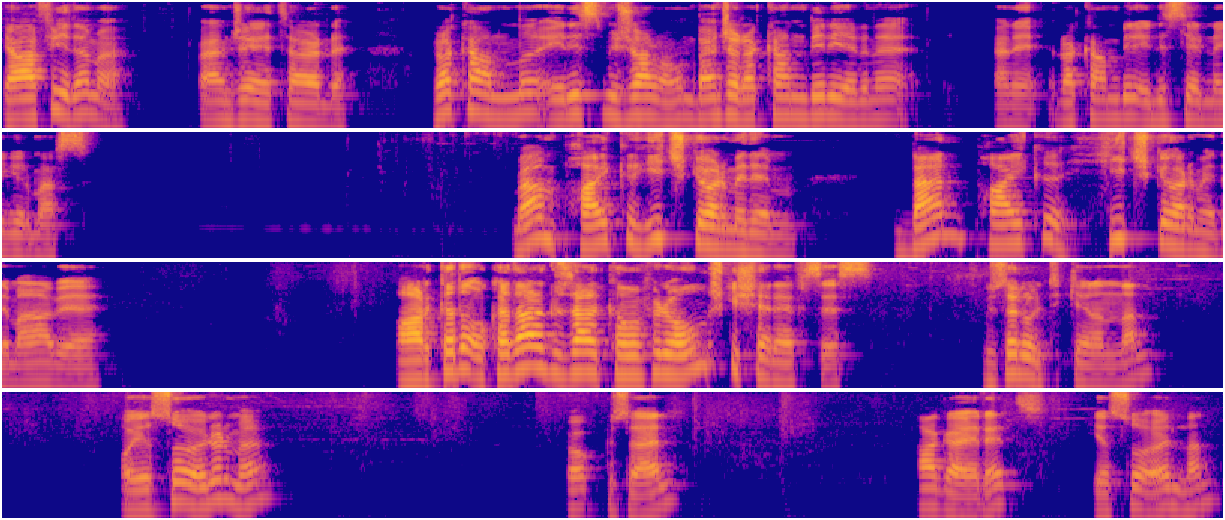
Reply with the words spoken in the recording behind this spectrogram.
Kafi değil mi? Bence yeterli. Rakan mı, Elis mi, Jarvan mı? Bence Rakan 1 yerine yani Rakan 1 Elis yerine girmez. Ben Pyke'ı hiç görmedim. Ben Pyke'ı hiç görmedim abi. Arkada o kadar güzel kamufle olmuş ki şerefsiz. Güzel ulti yanından. O Yasuo ölür mü? Çok güzel. Ha gayret. Yasuo öl lan.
